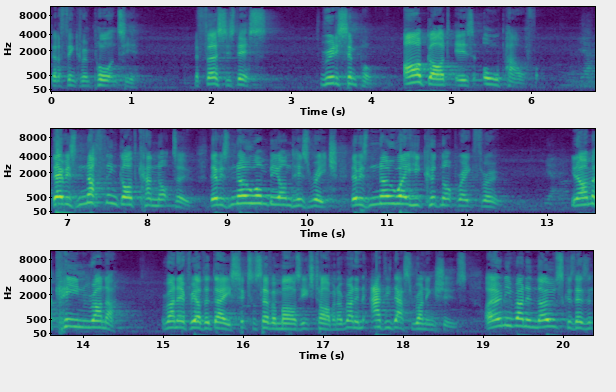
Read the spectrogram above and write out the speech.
that I think are important to you. The first is this really simple. Our God is all powerful. There is nothing God cannot do. There is no one beyond his reach. There is no way he could not break through. You know, I'm a keen runner. I run every other day, six or seven miles each time, and I run in Adidas running shoes. I only run in those because there's an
